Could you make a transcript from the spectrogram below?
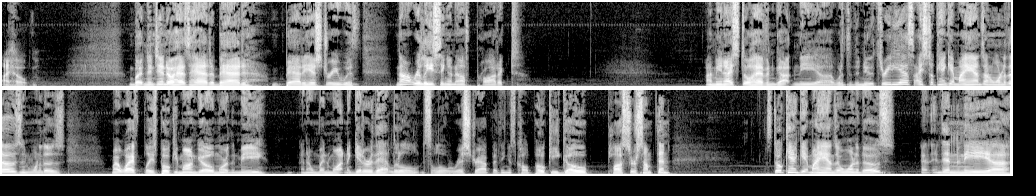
I hope. But Nintendo has had a bad bad history with not releasing enough product. I mean, I still haven't gotten the uh, what is it, the new 3DS? I still can't get my hands on one of those. And one of those, my wife plays Pokemon Go more than me, and I've been wanting to get her that little. It's a little wrist strap. I think it's called Poke Go Plus or something. Still can't get my hands on one of those. And, and then the uh,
